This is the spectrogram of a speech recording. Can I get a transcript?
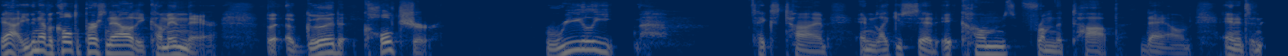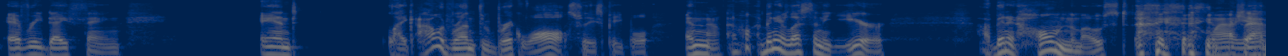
yeah. You can have a cult of personality come in there, but a good culture really takes time. And like you said, it comes from the top down and it's an everyday thing. And like I would run through brick walls for these people. And wow. I've been here less than a year. I've been at home the most. wow, Actually, yeah.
